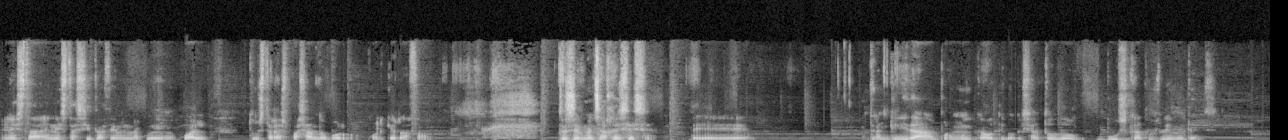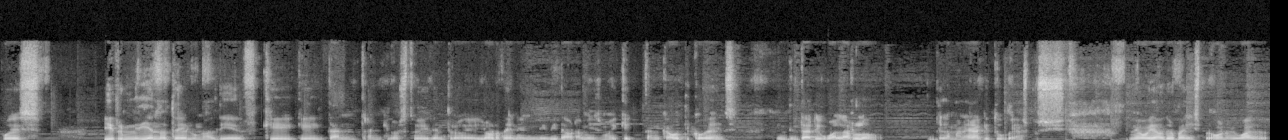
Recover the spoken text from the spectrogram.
en esta, en esta situación en la cual tú estarás pasando por cualquier razón. Entonces el mensaje es ese, de tranquilidad, por muy caótico que sea todo, busca tus límites, puedes ir midiéndote del 1 al 10 qué, qué tan tranquilo estoy dentro del orden en mi vida ahora mismo y qué tan caótico es. intentar igualarlo de la manera que tú veas. Pues me voy a otro país, pero bueno, igual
